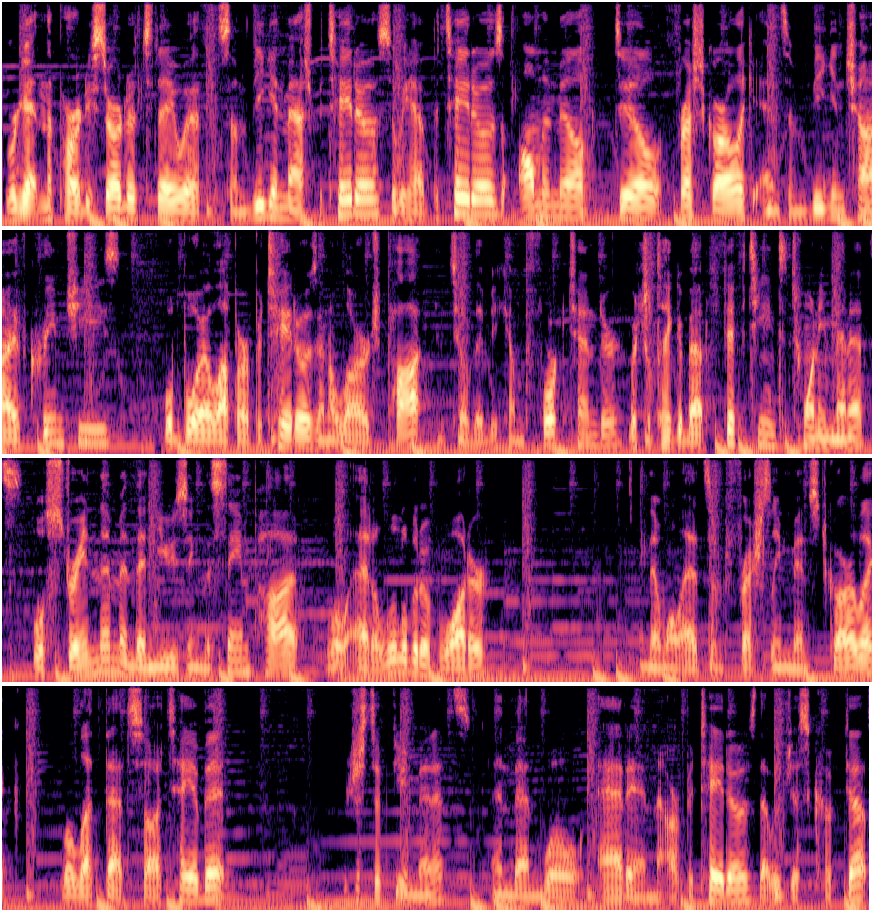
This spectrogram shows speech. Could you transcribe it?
We're getting the party started today with some vegan mashed potatoes. So we have potatoes, almond milk, dill, fresh garlic, and some vegan chive cream cheese. We'll boil up our potatoes in a large pot until they become fork tender, which will take about 15 to 20 minutes. We'll strain them and then using the same pot, we'll add a little bit of water and then we'll add some freshly minced garlic. We'll let that saute a bit for just a few minutes and then we'll add in our potatoes that we just cooked up.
